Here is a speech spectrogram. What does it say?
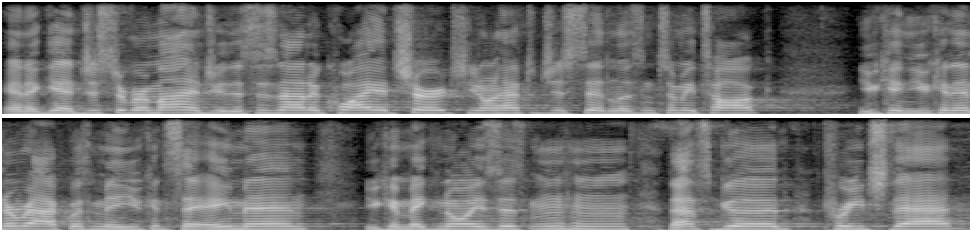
And again, just to remind you, this is not a quiet church. You don't have to just sit and listen to me talk. You can, you can interact with me. You can say amen. You can make noises. Mm-hmm. That's good. Preach that.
